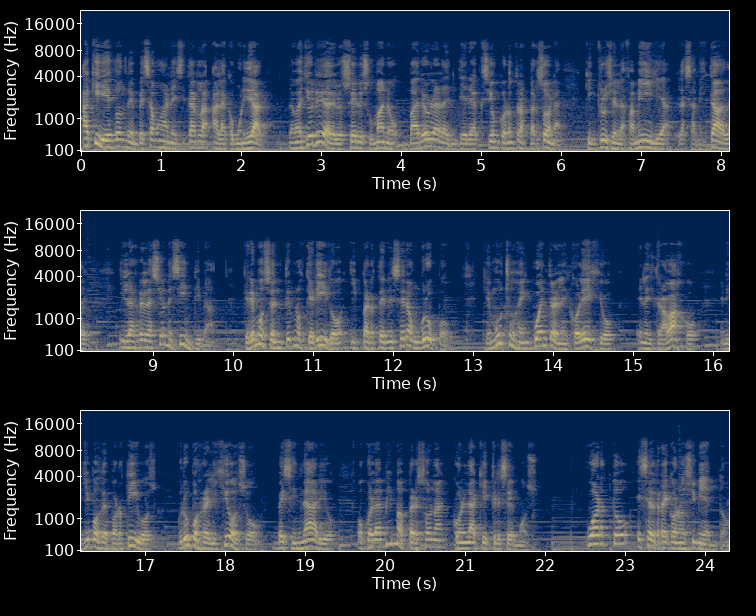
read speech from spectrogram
Aquí es donde empezamos a necesitarla a la comunidad, la mayoría de los seres humanos valora la interacción con otras personas, que incluyen la familia, las amistades y las relaciones íntimas. Queremos sentirnos queridos y pertenecer a un grupo, que muchos encuentran en el colegio, en el trabajo, equipos deportivos, grupos religiosos, vecindario o con la misma persona con la que crecemos. Cuarto es el reconocimiento.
